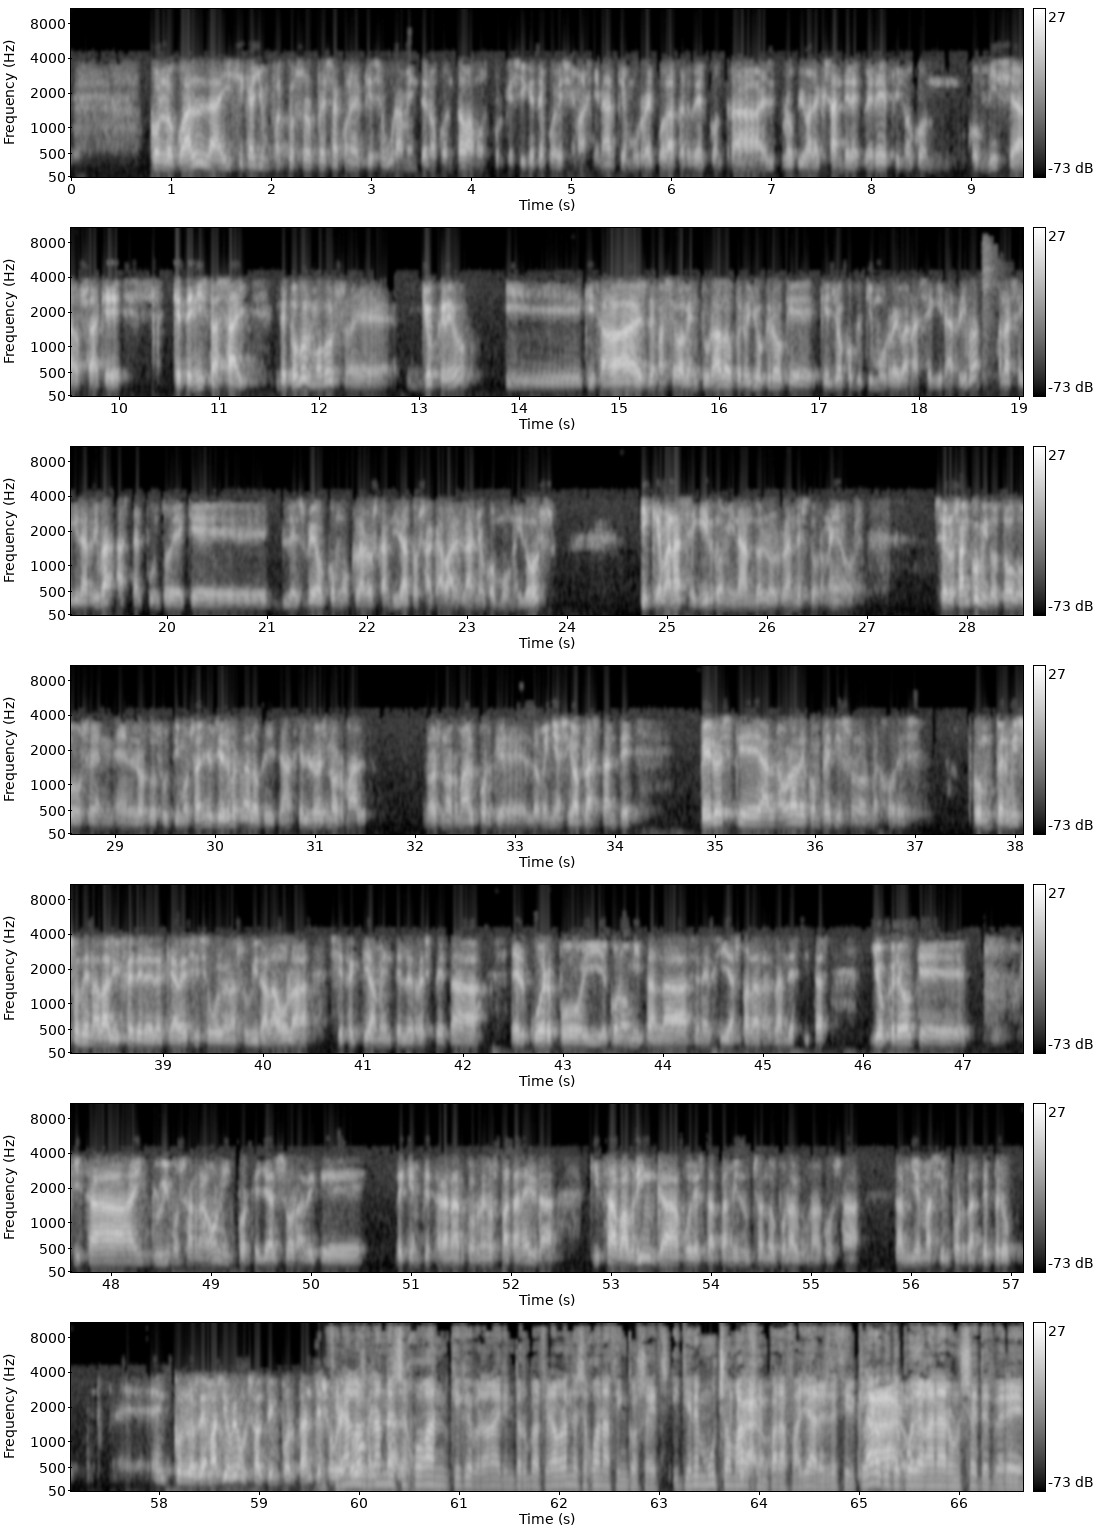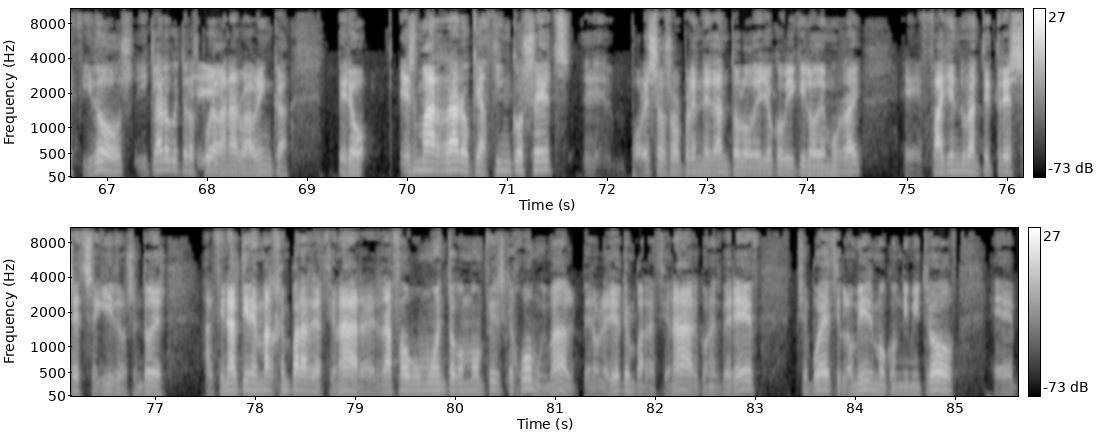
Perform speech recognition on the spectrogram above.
Con lo cual, ahí sí que hay un factor sorpresa con el que seguramente no contábamos, porque sí que te puedes imaginar que Murray pueda perder contra el propio Alexander Zverev y no con, con Misha. O sea, que, que tenistas hay. De todos modos, eh, yo creo, y quizá es demasiado aventurado, pero yo creo que, que Djokovic y Murray van a seguir arriba, van a seguir arriba hasta el punto de que les veo como claros candidatos a acabar el año como uno y dos y que van a seguir dominando en los grandes torneos. Se los han comido todos en, en los dos últimos años y es verdad lo que dice Ángel, no es normal, no es normal porque el dominio ha sido aplastante, pero es que a la hora de competir son los mejores. Con permiso de Nadal y Federer, que a ver si se vuelven a subir a la ola, si efectivamente les respeta el cuerpo y economizan las energías para las grandes citas, yo creo que quizá incluimos a Raonic porque ya es hora de que, de que empiece a ganar torneos pata negra, quizá Babrinka puede estar también luchando por alguna cosa también más importante, pero con los demás yo veo un salto importante. Al sobre final todo los grandes se juegan, Quique, perdona que te interrumpa, al final los grandes se juegan a cinco sets y tienen mucho margen para fallar. Es decir, claro, que te puede ganar un set Zverev y dos, y claro que te los Sí. puede ganar Babrinka, pero es más raro que a cinco sets, eh, por eso sorprende tanto lo de Djokovic y lo de Murray, eh, fallen durante tres sets seguidos. Entonces, al final tienen margen para reaccionar. Eh, Rafa hubo un momento con Monfils que jugó muy mal, pero le dio tiempo a reaccionar. Con Zverev se puede decir lo mismo, con Dimitrov. eh,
